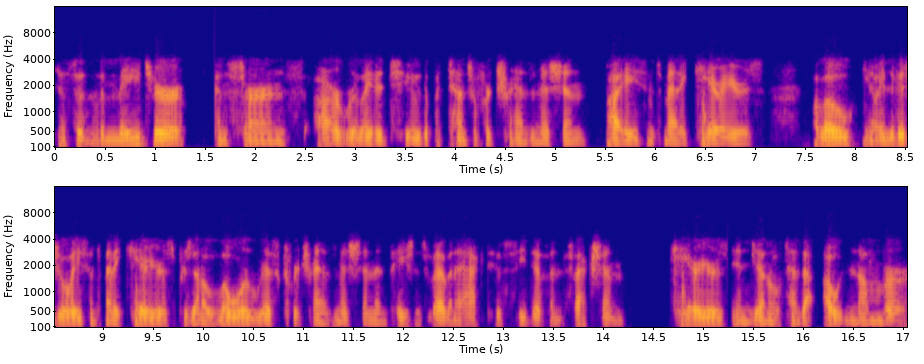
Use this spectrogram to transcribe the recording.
Yeah, so the major concerns are related to the potential for transmission by asymptomatic carriers. Although, you know, individual asymptomatic carriers present a lower risk for transmission than patients who have an active C. diff infection, carriers in general tend to outnumber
